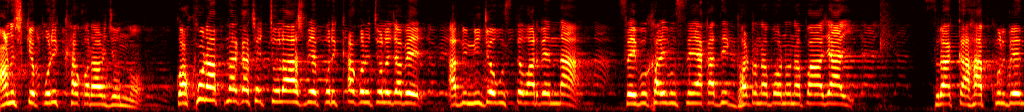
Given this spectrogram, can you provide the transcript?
মানুষকে পরীক্ষা করার জন্য। কখন আপনার কাছে চলে আসবে, পরীক্ষা করে চলে যাবে, আপনি নিজেও বুঝতে পারবেন না। সেই বুখারি, মুসলিম একাধিক ঘটনা বর্ণনা পাওয়া যায়। সুরা কাহাব খুলবেন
